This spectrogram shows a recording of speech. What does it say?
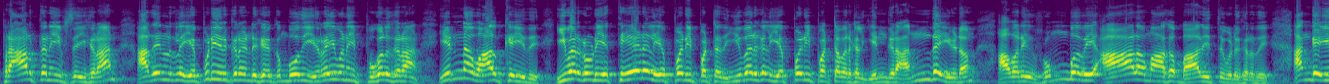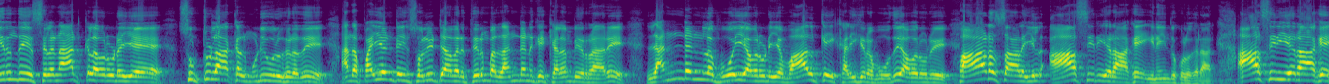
பிரார்த்தனை செய்கிறான். அதே நேரத்தில் எப்படி இருக்கிறேன் என்று கேட்கும்போது இறைவனை புகழ்கிறான். என்ன வாழ்க்கை இது? இவர்களுடைய தேடல் எப்படிப்பட்டது? இவர்கள் எப்படிப்பட்டவர்கள் என்கிற அந்த இடம் அவரை ரொம்பவே ஆழமாக பாதித்து விடுகிறது. அங்கே இருந்து சில நாட்கள் அவருடைய சுற்றுலாக்கள் முடிவுறுகிறது. அந்த பையன்ட்டையும் சொல்லிட்டு அவர் திரும்ப லண்டனுக்கு கிளம்பிடுறாரு. லண்டனில் போய் அவருடைய வாழ்க்கை கழிகிற போது அவர் அவர் ஒரு பாடசாலையில் ஆசிரியராக இணைந்து கொள்கிறார். ஆசிரியராக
